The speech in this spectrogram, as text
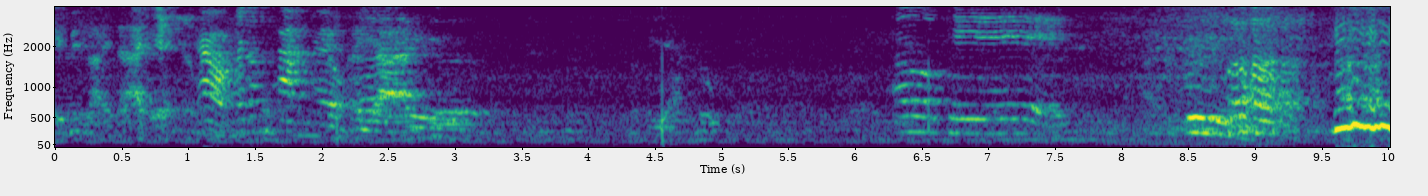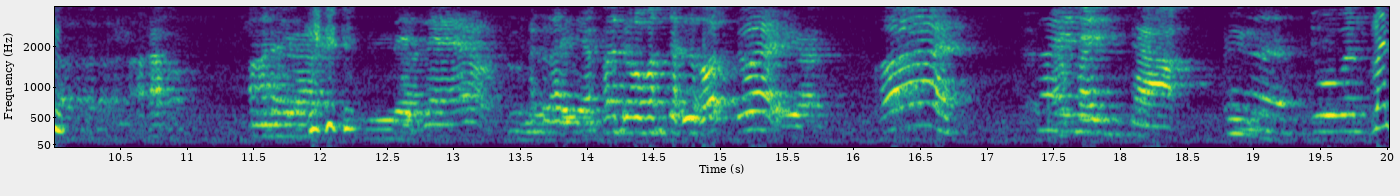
ยไม่รายได้อ้าวไม่ต้องทำไงต้องขยันขยันลูกโอเคครับเสียเสร็จแล้วอะไรเดี๋ยวมาดูมันจะลดด้วย เสียเอ้ยใครทำไมเนี่ยจากเออดูมันมัน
